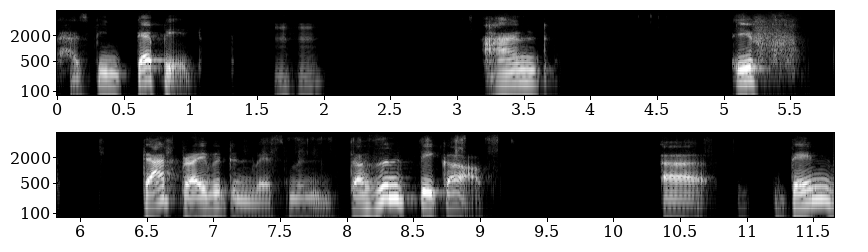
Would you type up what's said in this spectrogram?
has been tepid, mm-hmm. and if that private investment doesn't pick up, uh, then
